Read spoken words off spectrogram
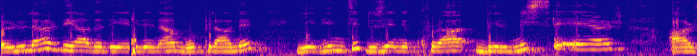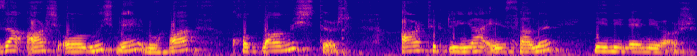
ölüler diyarı diye bilinen bu planet yedinci düzeni kurabilmişse eğer arza arş olmuş ve ruha kodlanmıştır. Artık dünya insanı yenileniyor.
